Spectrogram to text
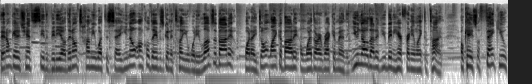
They don't get a chance to see the video. They don't tell me what to say. You know Uncle Dave is going to tell you what he loves about it, what I don't like about it, and whether I recommend it. You know that if you've been here for any length of time. Okay, so thank you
